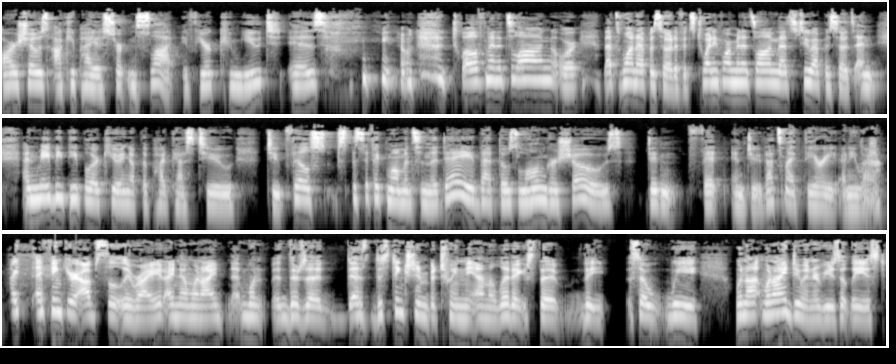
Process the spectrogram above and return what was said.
our shows occupy a certain slot. If your commute is, you know, 12 minutes long or that's one episode. If it's 24 minutes long, that's two episodes. And, and maybe people are queuing up the podcast to, to fill specific moments in the day that those longer shows didn't fit into. That's my theory anyway. I, I, think you're absolutely right. I know when I, when there's a, a distinction between the analytics, the, the, so we, when I, when I do interviews at least,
